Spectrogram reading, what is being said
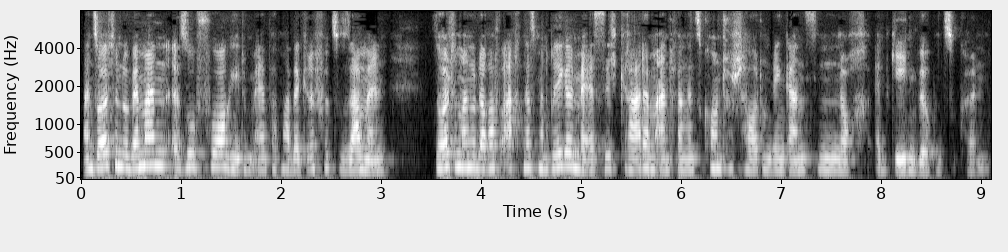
Man sollte nur, wenn man so vorgeht, um einfach mal Begriffe zu sammeln, sollte man nur darauf achten, dass man regelmäßig gerade am Anfang ins Konto schaut, um den Ganzen noch entgegenwirken zu können.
